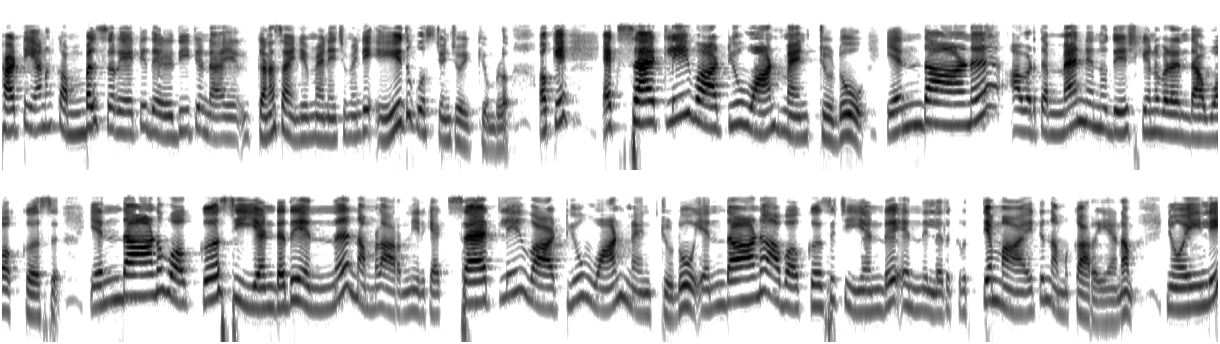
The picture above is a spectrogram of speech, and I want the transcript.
ഹാർട്ട് ചെയ്യാണ് കമ്പൽസറി ആയിട്ട് ഇത് എഴുതിയിട്ടുണ്ടായിരിക്കണം സയന്റിഫിക് മാനേജ്മെന്റ് ഏത് ക്വസ്റ്റ്യൻ ചോദിക്കുമ്പോഴും. Okay exactly what you want men to do എന്താണ് അവിടുത്തെ മെൻ എന്ന് ഉദ്ദേശിക്കുന്നത്? ഇവിടെ എന്താ? വർക്കേഴ്സ് എന്താണ് വർക്കേഴ്സ് ചെയ്യേണ്ടത് എന്ന് നമ്മൾ അറിഞ്ഞിരിക്കുക. Exactly what you want men to do എന്താണ് ആ വർക്കേഴ്സ് ചെയ്യേണ്ടത് എന്നുള്ളത് കൃത്യമായിട്ട് നമുക്ക് അറിയണം. Knowing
